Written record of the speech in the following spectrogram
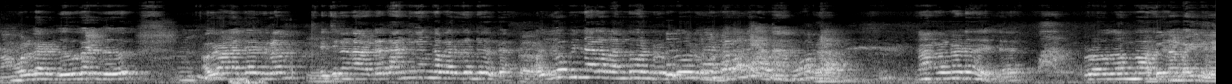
நாங்கள் வருது வருது ம், ஒரு ஆளை கேட்கிறோம் வச்சுக்க நாட்ட தண்ணி எங்க வருதுன்னு இருக்கு ஐயோ பின்னால வந்து நாங்கள் இல்லை. அப்ப என்ன பைக்ல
